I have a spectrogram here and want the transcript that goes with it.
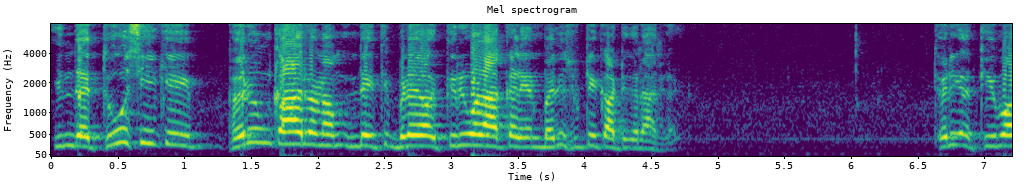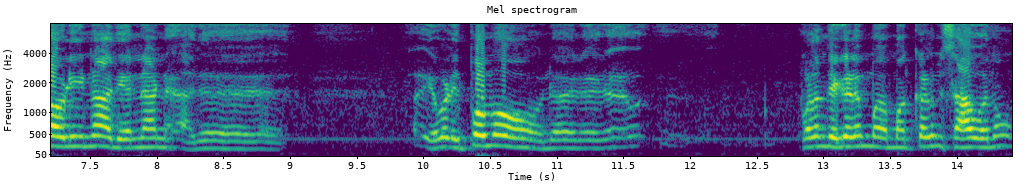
இந்த தூசிக்கு பெரும் காரணம் இந்த தி- விழா- திருவிழாக்கள் என்பதை சுட்டி காட்டுகிறார்கள் தெரியும் தீபாவளின்னா அது என்னன்னு அது எவ்வளோ இப்போவும் குழந்தைகளும் மக்களும் சாவதும்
